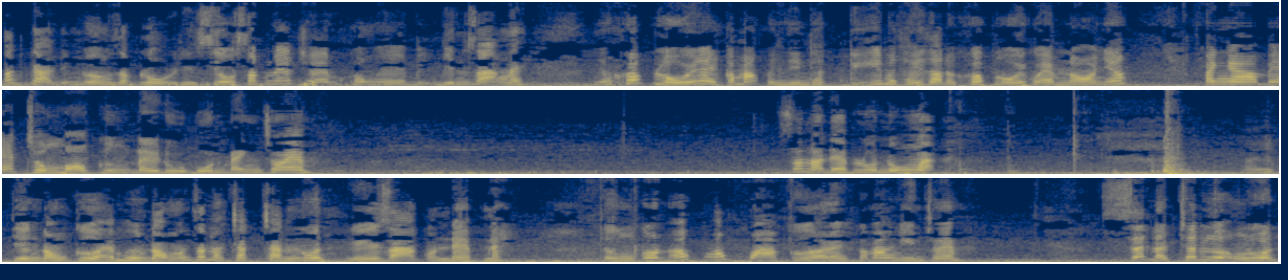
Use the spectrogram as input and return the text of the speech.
Tất cả những đường dập lỗi thì siêu sắc nét cho em Không hề bị biến dạng này. Những khớp lối này các bác phải nhìn thật kỹ Mới thấy ra được khớp lối của em nó nhé Phanh ABS chống bó cứng đầy đủ bốn bánh cho em. Rất là đẹp luôn đúng không ạ? Tiếng đóng cửa em Hương đóng rất là chắc chắn luôn. Ghế da còn đẹp này. Từng con ốc móc khóa cửa đây Các bác nhìn cho em. Rất là chất lượng luôn.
